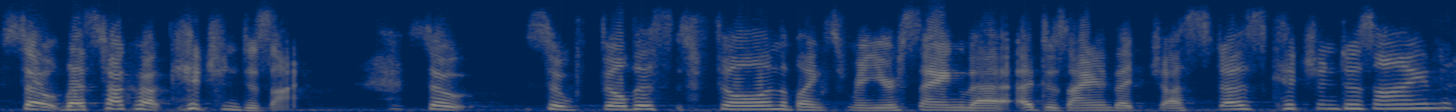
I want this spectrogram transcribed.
so let's talk about kitchen design. So so fill this fill in the blanks for me. You're saying that a designer that just does kitchen design.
